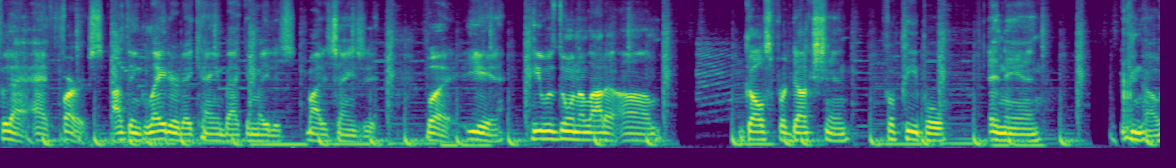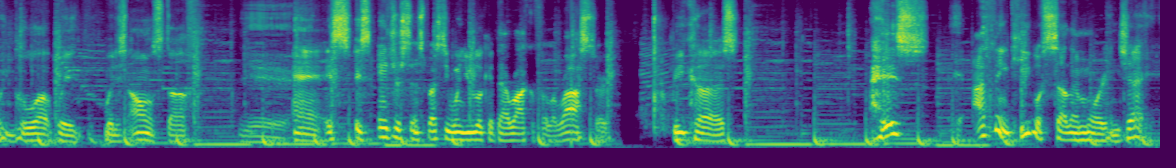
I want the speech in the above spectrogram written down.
for that at first. I think later they came back and made it, might have changed it. But yeah, he was doing a lot of um ghost production for people, and then you know he blew up with with his own stuff. Yeah. And it's it's interesting, especially when you look at that Roc-A-Fella roster, because his I think he was selling more than Jay.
